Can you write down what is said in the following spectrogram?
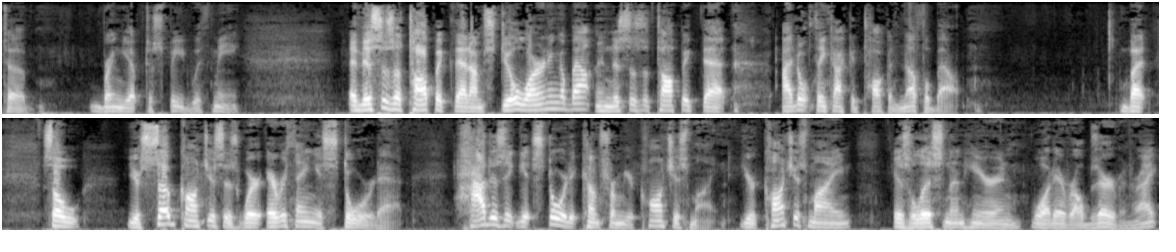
to bring you up to speed with me. And this is a topic that I'm still learning about, and this is a topic that I don't think I could talk enough about. But so your subconscious is where everything is stored at. How does it get stored? It comes from your conscious mind. Your conscious mind is listening, hearing, whatever, observing, right?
